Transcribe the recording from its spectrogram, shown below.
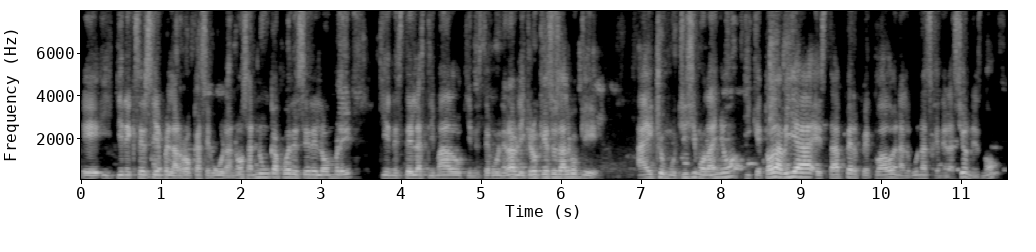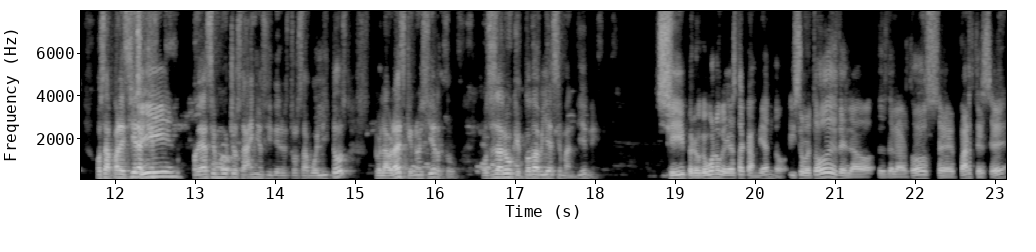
eh, y tiene que ser siempre la roca segura, ¿no? O sea, nunca puede ser el hombre quien esté lastimado, quien esté vulnerable. Y creo que eso es algo que ha hecho muchísimo daño y que todavía está perpetuado en algunas generaciones, ¿no? O sea, pareciera que de hace muchos años y de nuestros abuelitos, pero la verdad es que no es cierto. O sea, es algo que todavía se mantiene. sí, pero qué bueno que ya está cambiando. Y sobre todo desde, la- desde las dos eh, partes, ¿eh?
